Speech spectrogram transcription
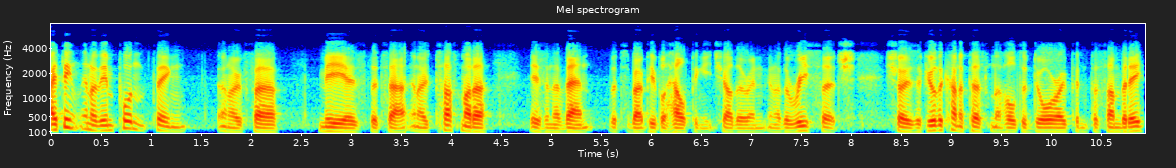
I think you know the important thing you know for me is that uh, you know Tough Mudder is an event that's about people helping each other, and you know the research shows if you're the kind of person that holds a door open for somebody,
